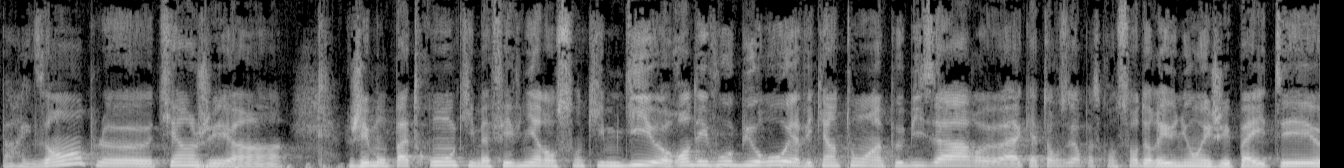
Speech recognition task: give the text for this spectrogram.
Par exemple, euh, tiens, j'ai un, j'ai mon patron qui m'a fait venir dans son, qui me dit euh, rendez-vous au bureau et avec un ton un peu bizarre à 14 heures parce qu'on sort de réunion et j'ai pas été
